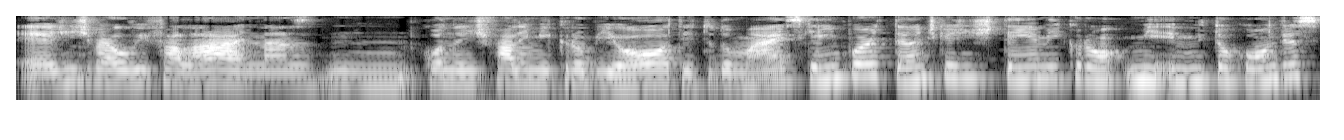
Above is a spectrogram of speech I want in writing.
é, a gente vai ouvir falar nas, quando a gente fala em microbiota e tudo mais, que é importante que a gente tenha micro, mitocôndrias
